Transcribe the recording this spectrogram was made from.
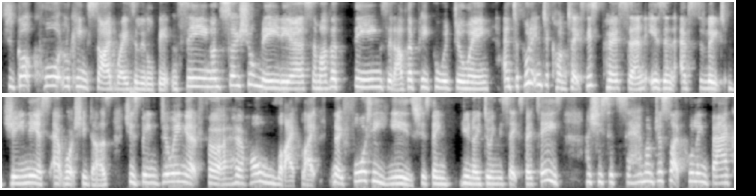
she'd got caught looking sideways a little bit and seeing on social media some other things that other people were doing. And to put it into context, this person is an absolute genius at what she does. She's been doing it for her whole life, like, you know, 40 years. She's been, you know, doing this expertise. And she said, Sam, I'm just like pulling back.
